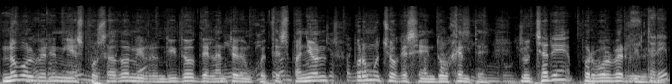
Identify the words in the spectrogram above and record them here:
No volveré ni esposado ni rendido delante de un juez español, por mucho que sea indulgente. Lucharé por volver libre.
